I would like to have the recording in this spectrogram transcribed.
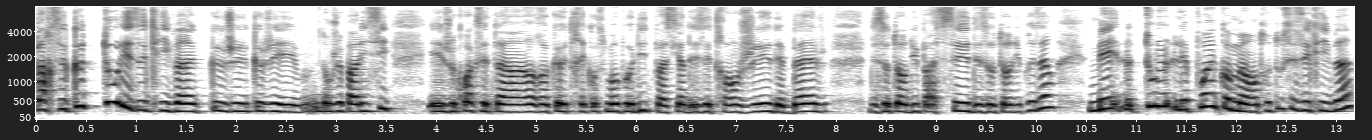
parce que tous les écrivains que j'ai, que j'ai, dont je parle ici, et je crois que c'est un recueil très cosmopolite parce qu'il y a des étrangers, des Belges, des auteurs du passé, des auteurs du présent, mais tous les points communs entre tous ces écrivains,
